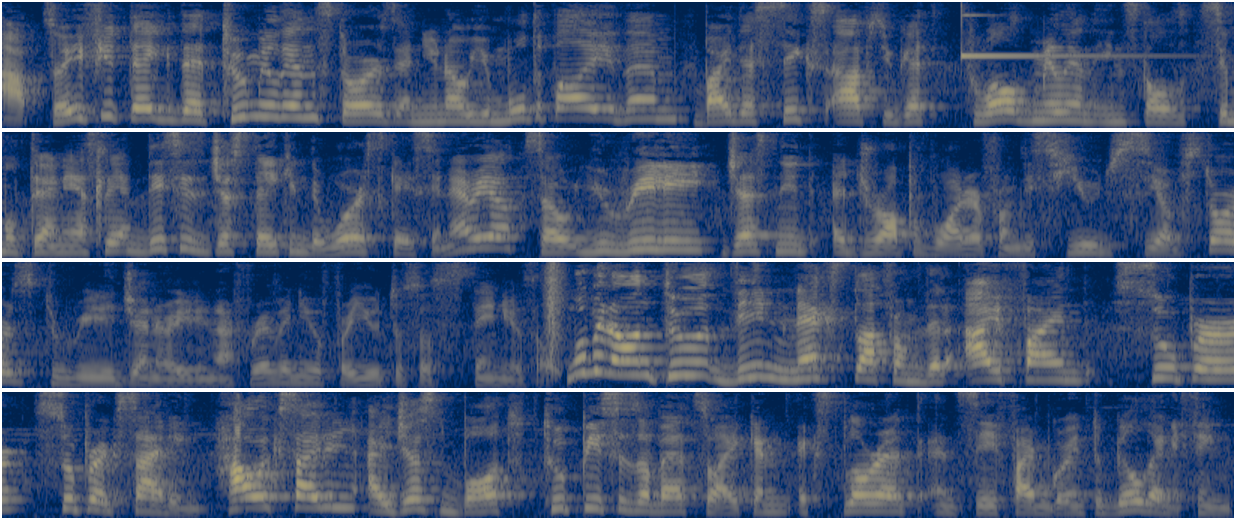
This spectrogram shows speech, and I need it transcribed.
up. So if you take the 2 million stores and you know you multiply them by the six apps, you get 12 million installs simultaneously. And this is just taking the worst case scenario. So you really just need a drop of water from this huge sea of stores to really generate enough revenue for you to sustain yourself. Moving on to the next platform that I find super, super exciting. How exciting? I just bought two pieces of it so I can explore it and see if I'm going to build anything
